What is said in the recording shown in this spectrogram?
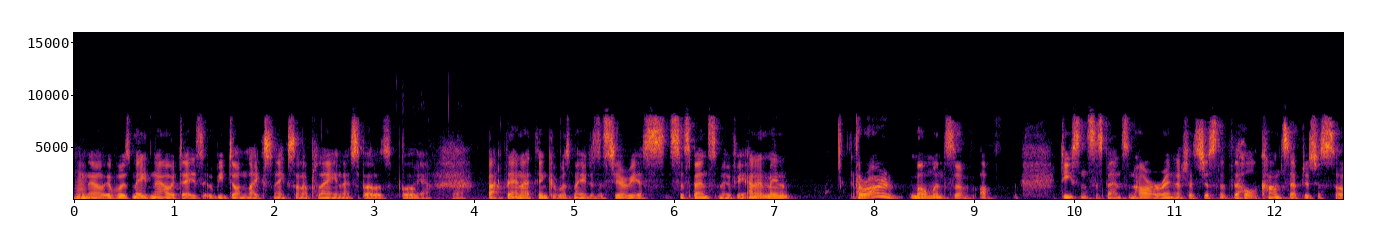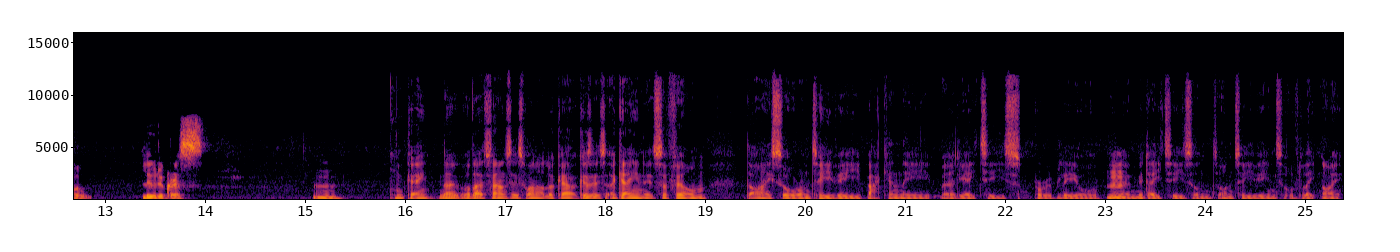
you Hmm. know if it was made nowadays, it would be done like Snakes on a Plane, I suppose. But Yeah, yeah. back then, I think it was made as a serious suspense movie. And I mean, there are moments of, of decent suspense and horror in it. It's just that the whole concept is just so ludicrous. Okay, no, well that sounds it's one I'll look out because it's again it's a film that I saw on TV back in the early '80s, probably or you know, mid '80s on on TV and sort of late night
